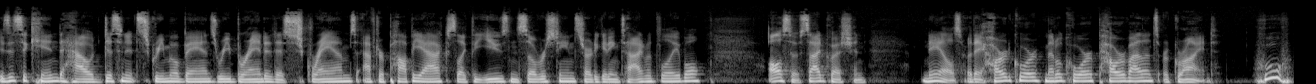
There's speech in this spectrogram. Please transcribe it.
Is this akin to how dissonant screamo bands rebranded as skramz after poppy acts like the Used and Silverstein started getting tagged with the label? Also, side question Nails, are they hardcore, metalcore, power violence, or grind? Whew,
